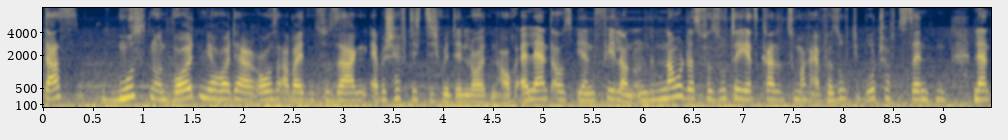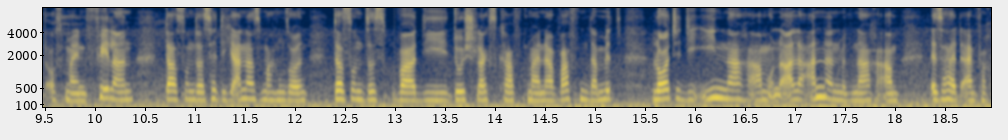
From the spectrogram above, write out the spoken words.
Das mussten und wollten wir heute herausarbeiten, zu sagen, er beschäftigt sich mit den Leuten auch. Er lernt aus ihren Fehlern. Und genau das versucht er jetzt gerade zu machen. Er versucht die Botschaft zu senden, lernt aus meinen Fehlern. Das und das hätte ich anders machen sollen. Das und das war die Durchschlagskraft meiner Waffen, damit Leute, die ihn nachahmen und alle anderen mit nachahmen, es halt einfach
